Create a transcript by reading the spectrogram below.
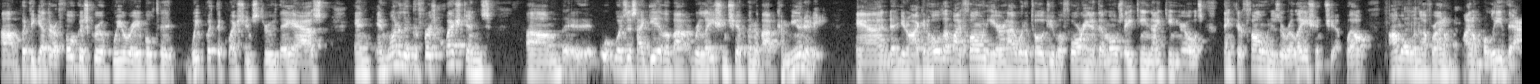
um, put together a focus group. We were able to we put the questions through. They asked, and and one of the, the first questions um, was this idea of about relationship and about community. And, you know, I can hold up my phone here and I would have told you beforehand that most 18, 19 year olds think their phone is a relationship. Well, I'm old enough where I don't, I don't believe that.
